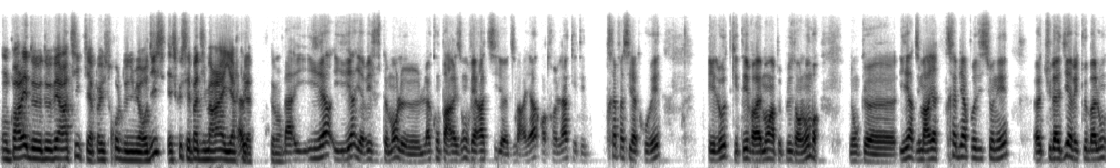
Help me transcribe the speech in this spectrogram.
On parlait de, de Verratti qui n'a pas eu ce rôle de numéro 10. Est-ce que c'est pas Di Maria hier ah qui l'a fait bah, hier, hier, il y avait justement le, la comparaison Verratti-Di euh, Maria entre l'un qui était très facile à trouver et l'autre qui était vraiment un peu plus dans l'ombre. Donc hier, Di Maria très bien positionné. tu l'as dit avec le ballon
